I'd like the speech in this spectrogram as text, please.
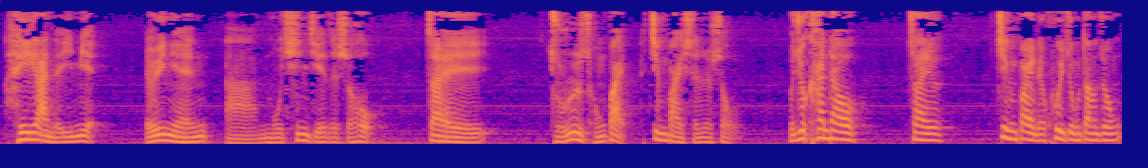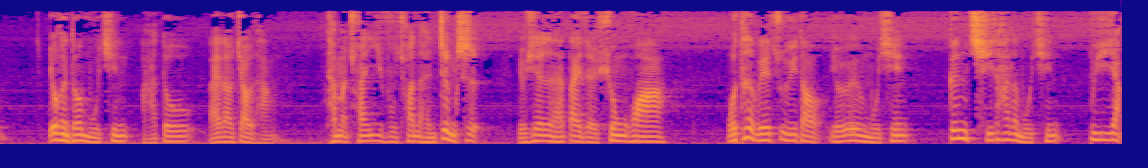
黑暗的一面。有一年啊，母亲节的时候，在主日崇拜敬拜神的时候，我就看到在敬拜的会众当中，有很多母亲啊，都来到教堂，他们穿衣服穿得很正式，有些人还带着胸花。我特别注意到有一位母亲跟其他的母亲不一样，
